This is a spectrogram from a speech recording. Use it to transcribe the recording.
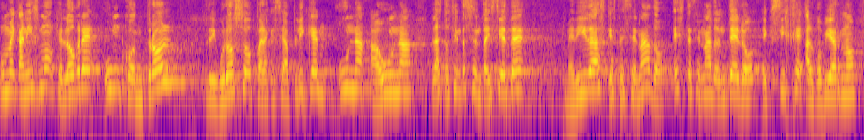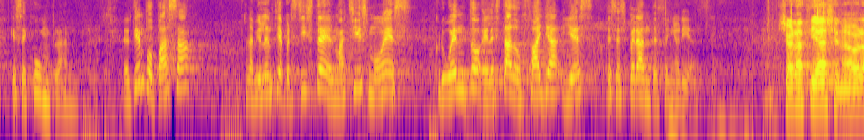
Un mecanismo que logre un control riguroso para que se apliquen una a una las 267 medidas que este Senado, este Senado entero, exige al Gobierno que se cumplan. El tiempo pasa, la violencia persiste, el machismo es cruento, el Estado falla y es desesperante, señorías. Muchas gracias, senadora.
